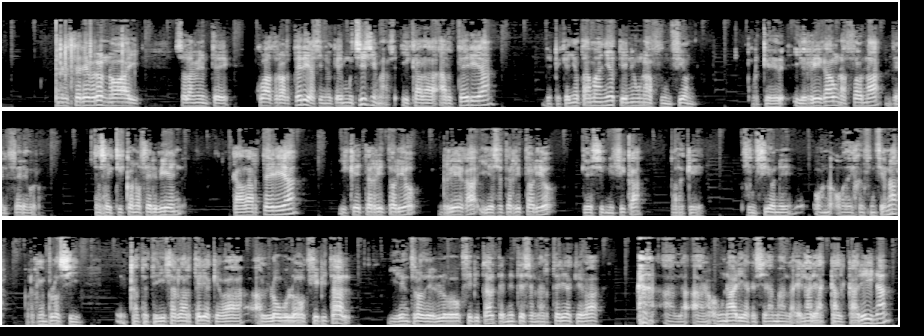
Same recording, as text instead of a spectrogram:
En el cerebro no hay solamente cuatro arterias, sino que hay muchísimas y cada arteria de pequeño tamaño tiene una función porque irriga una zona del cerebro. Entonces hay que conocer bien cada arteria y qué territorio riega y ese territorio qué significa para que funcione o, o deje de funcionar. Por ejemplo, si cateterizas la arteria que va al lóbulo occipital y dentro del lobo occipital te metes en la arteria que va a, un área que se llama el área calcarina.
